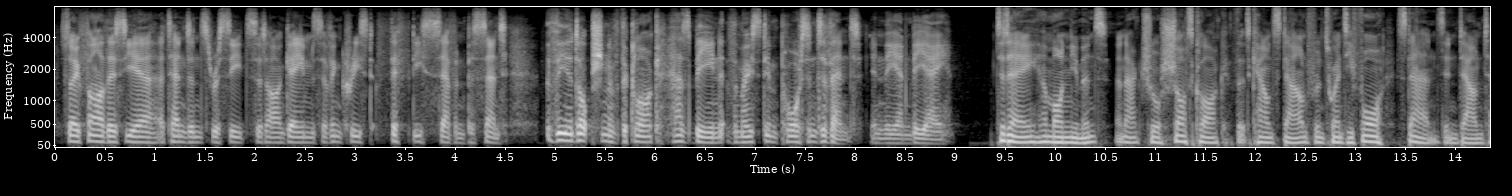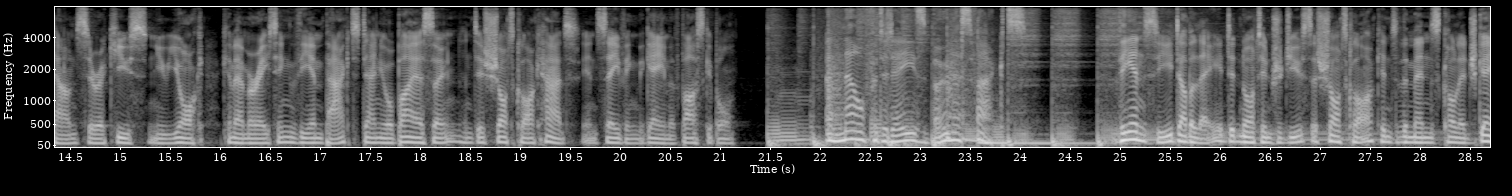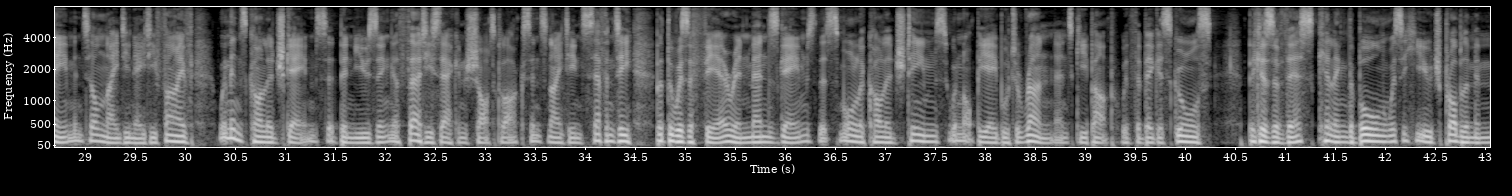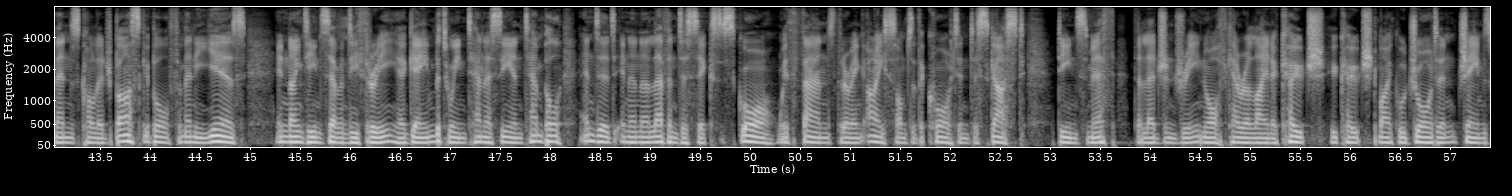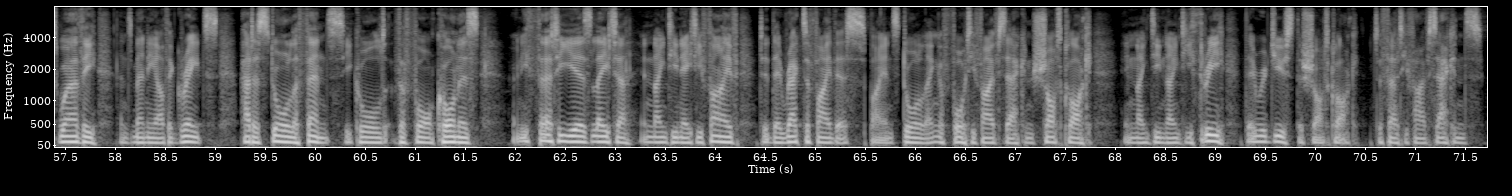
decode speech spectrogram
So far this year, attendance receipts at our games have increased 57%. The adoption of the clock has been the most important event in the NBA. Today, a monument, an actual shot clock that counts down from 24, stands in downtown Syracuse, New York, commemorating the impact Daniel Biasone and his shot clock had in saving the game of basketball. And now for today's bonus facts. The NCAA did not introduce a shot clock into the men's college game until 1985. Women's college games had been using a 30 second shot clock since 1970, but there was a fear in men's games that smaller college teams would not be able to run and keep up with the bigger schools. Because of this, killing the ball was a huge problem in men's college basketball for many years. In 1973, a game between Tennessee and Temple ended in an 11 6 score, with fans throwing ice onto the court in disgust. Dean Smith, the legendary North Carolina coach who coached Michael Jordan, James Worthy, and many other greats, had a stall offence he called the Four Corners. Only 30 years later, in 1985, did they rectify this by installing a 45 second shot clock. In 1993, they reduced the shot clock to 35 seconds.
